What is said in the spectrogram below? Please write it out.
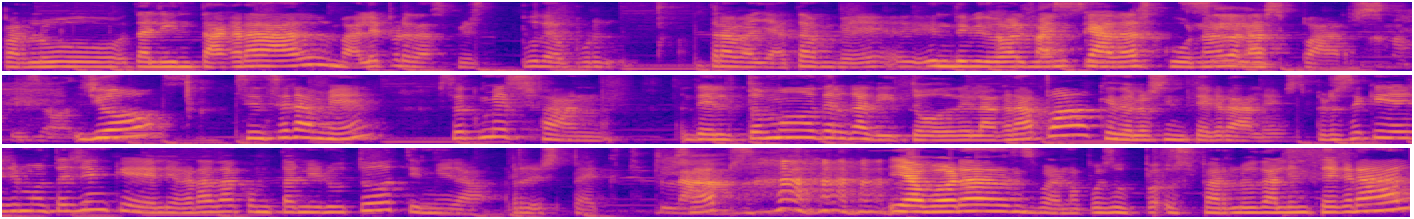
parlo de l'integral, vale? però després podeu treballar també individualment fàcil, cadascuna sí. de les parts. Jo, sincerament, sóc més fan del tomo delgadito de la grapa que de los integrales. Però sé que hi ha molta gent que li agrada com tenir-ho tot i mira, respect, Clar. saps? Llavors, bueno, doncs us parlo de l'integral.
